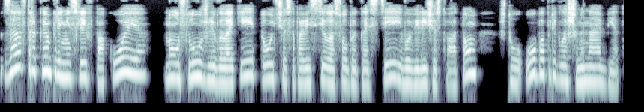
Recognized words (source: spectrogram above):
Завтрак им принесли в покое, но услужливый лакей тотчас оповестил особых гостей его величества о том, что оба приглашены на обед.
